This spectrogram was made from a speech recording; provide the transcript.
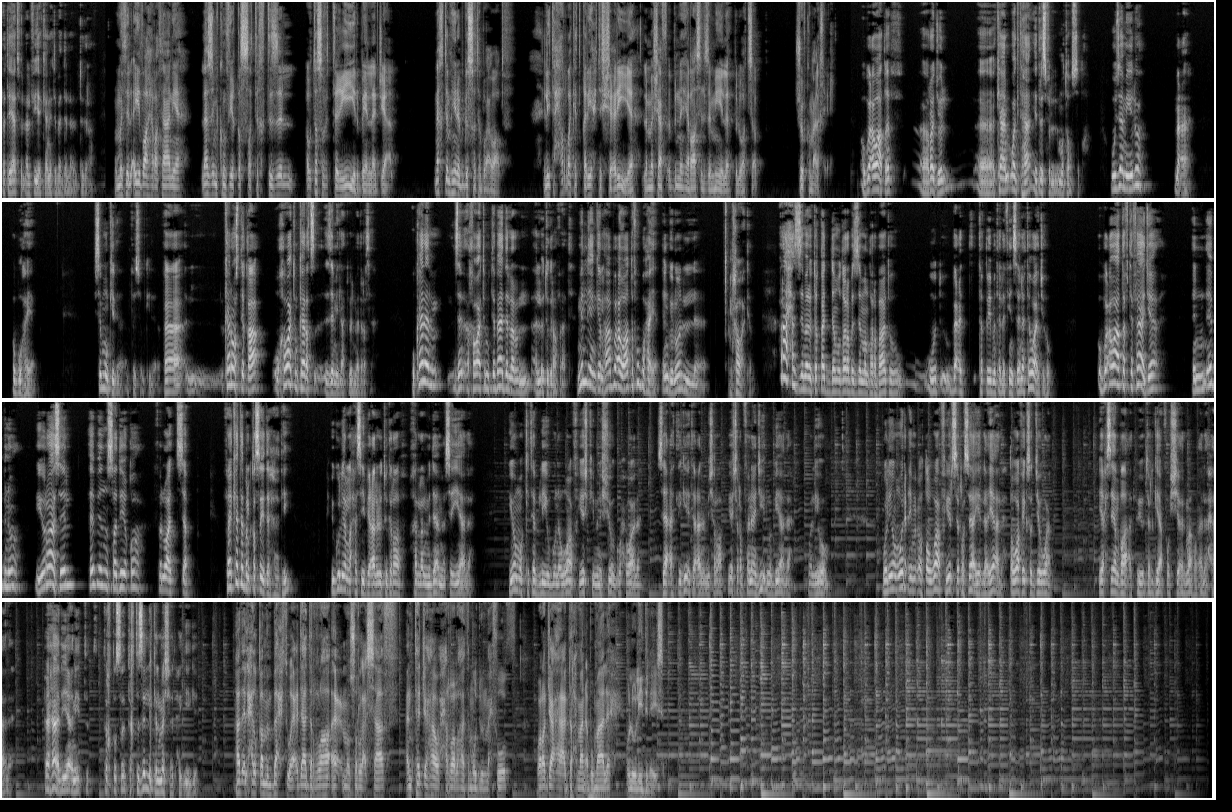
فتيات في الألفية كانوا يتبادلون الأوتوغراف. ومثل أي ظاهرة ثانية لازم يكون في قصة تختزل أو تصف التغيير بين الأجيال. نختم هنا بقصة أبو عواطف اللي تحركت قريحة الشعرية لما شاف ابنه يراسل زميله بالواتساب. شوفكم على خير. أبو عواطف آه، رجل آه، كان وقتها يدرس في المتوسطة وزميله معه أبو هيا يسمون كذا أنفسهم كذا. فكانوا أصدقاء وخواتهم كانت زميلات بالمدرسة. وكان خواتهم تبادل الأوتوغرافات. من اللي ينقلها؟ أبو عواطف وأبو هيا ينقلون الخواتم. راح الزمن وتقدم وضرب الزمن ضرباته وبعد تقريبا 30 سنة تواجهوا أبو عواطف تفاجأ إن ابنه يراسل ابن صديقه في الواتساب. فكتب القصيدة هذه يقول يلا حسيبي على الأوتوغراف خلى المدامع سيالة. يوم كتب لي أبو نواف يشكي من الشوق وحواله ساعة لقيته على المشراف يشرب فناجيل وبياله. واليوم واليوم ورعي معه طواف يرسل رسائل لعياله. طواف يقصد جوال. يا حسين ضاعت بيوت القاف والشعر ما هو على حاله. فهذه يعني تختزل لك المشهد حقيقي. هذه الحلقة من بحث وإعداد الرائع منصور العساف أنتجها وحررها ثمود بن محفوظ ورجعها عبد الرحمن أبو مالح والوليد العيسى.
